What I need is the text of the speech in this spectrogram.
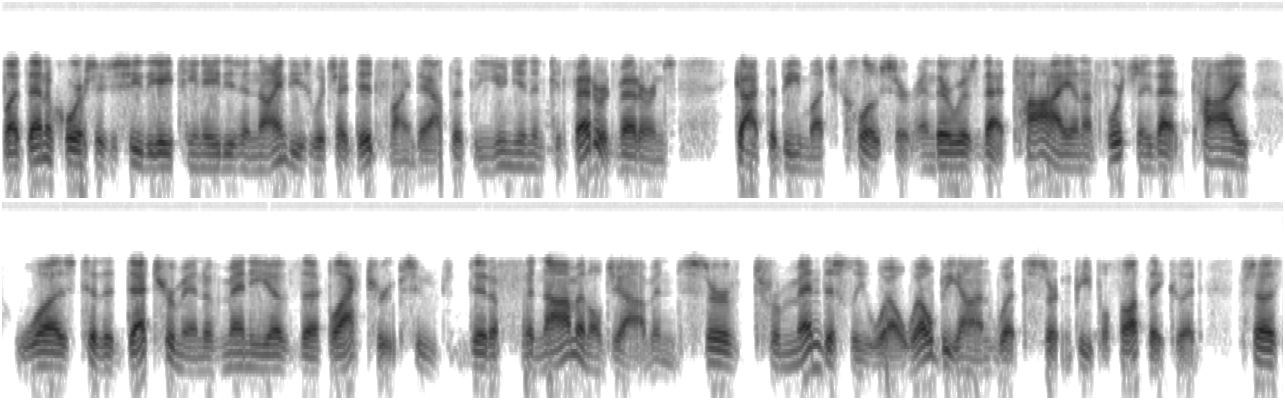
But then, of course, as you see the 1880s and 90s, which I did find out that the Union and Confederate veterans got to be much closer. And there was that tie, and unfortunately, that tie was to the detriment of many of the black troops who did a phenomenal job and served tremendously well, well beyond what certain people thought they could. So it's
